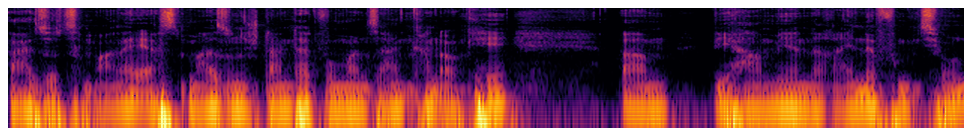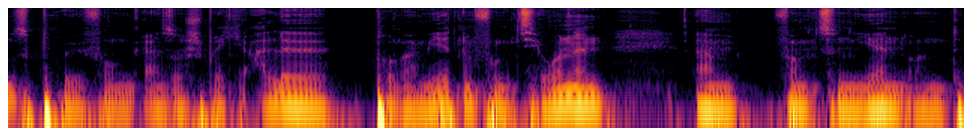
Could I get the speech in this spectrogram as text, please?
also zum allerersten Mal so einen Stand hat, wo man sagen kann, okay, ähm, wir haben hier eine reine Funktionsprüfung, also sprich alle programmierten Funktionen ähm, funktionieren und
